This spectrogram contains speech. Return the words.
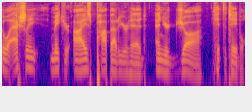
It will actually make your eyes pop out of your head and your jaw hit the table.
